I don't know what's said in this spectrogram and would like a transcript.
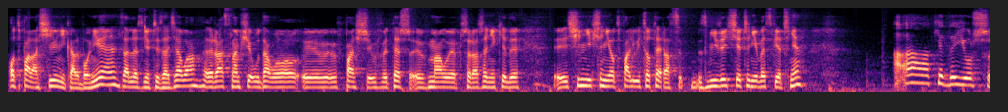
odpala silnik albo nie, zależnie czy zadziała. Raz nam się udało y, wpaść w, też w małe przerażenie, kiedy y, silnik się nie odpalił i co teraz? Zbliżyć się czy niebezpiecznie? A kiedy już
